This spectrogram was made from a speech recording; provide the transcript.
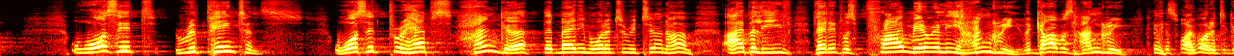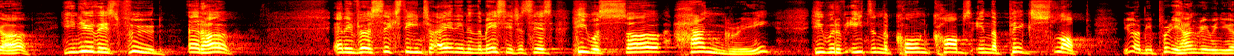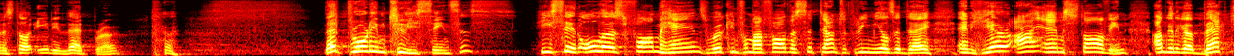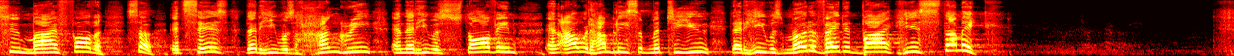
Was it repentance? Was it perhaps hunger that made him want to return home? I believe that it was primarily hungry. The guy was hungry. That's why he wanted to go home. He knew there's food at home. And in verse 16 to 18 in the message, it says, He was so hungry, he would have eaten the corn cobs in the pig slop. You got to be pretty hungry when you're going to start eating that, bro. that brought him to his senses. He said, All those farm hands working for my father sit down to three meals a day, and here I am starving. I'm going to go back to my father. So it says that he was hungry and that he was starving, and I would humbly submit to you that he was motivated by his stomach.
